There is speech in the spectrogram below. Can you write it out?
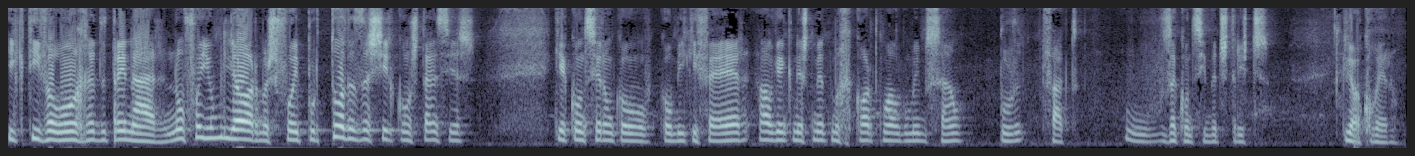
e que tive a honra de treinar. Não foi o melhor, mas foi por todas as circunstâncias que aconteceram com, com o Mickey Ferrer, alguém que neste momento me recordo com alguma emoção por, de facto, os acontecimentos tristes que lhe ocorreram.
